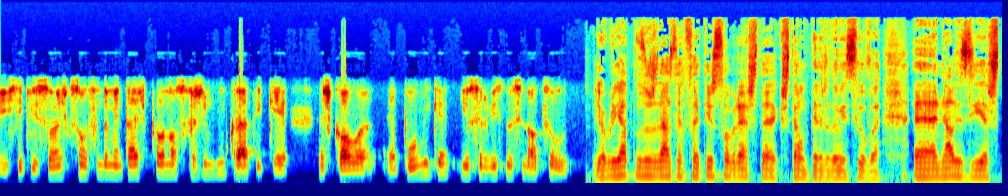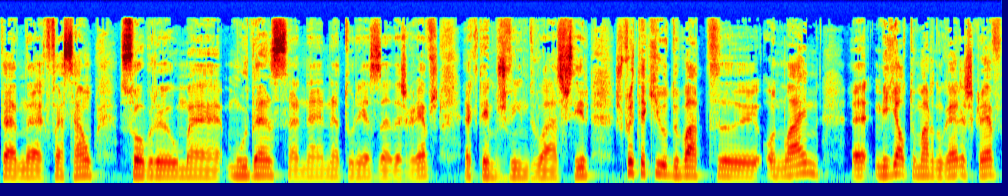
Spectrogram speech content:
instituições que são fundamentais para o nosso regime democrático, que é a escola pública e o Serviço Nacional de Saúde. E obrigado por nos ajudares a refletir sobre esta questão, Pedro Adão e Silva. A análise e esta reflexão sobre uma mudança na natureza das greves a que temos vindo a assistir. Espreita aqui o debate online. Miguel Tomar Nogueira escreve:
